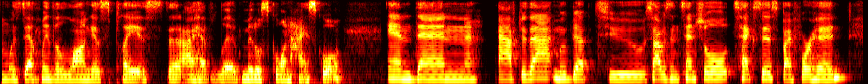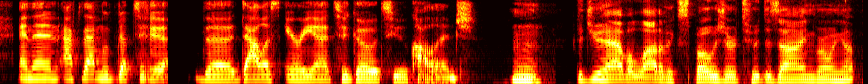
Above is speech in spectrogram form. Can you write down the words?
was definitely the longest place that I have lived, middle school and high school. And then after that, moved up to, so I was in Central Texas by Fort Hood. And then after that, moved up to the Dallas area to go to college. Mm. Did you have a lot of exposure to design growing up?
